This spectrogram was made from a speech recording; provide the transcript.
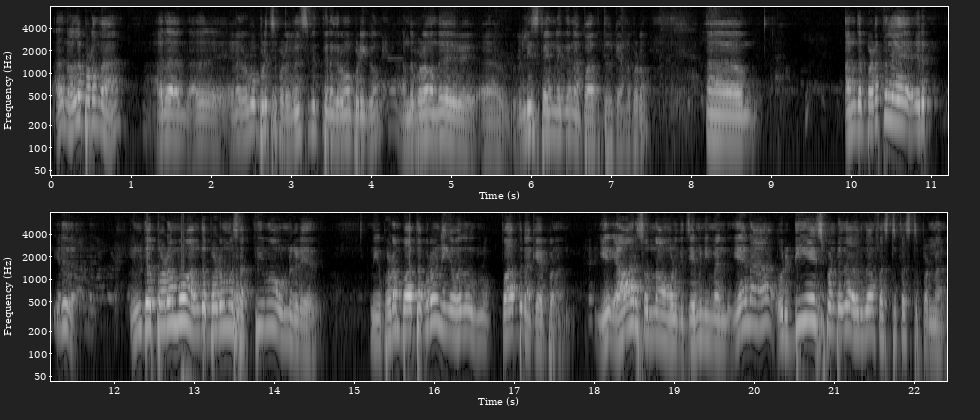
அது நல்ல படம் தான். அது அது- அது எனக்கு ரொம்ப பிடிச்ச படம். வில் ஸ்மித் எனக்கு ரொம்ப பிடிக்கும். அந்த படம் வந்து ரிலீஸ் டைம்லேருந்தே நான் பார்த்துட்டு இருக்கேன் அந்த படம். அந்த படத்தில் இருக் இல்லை இந்த படமும் அந்த படமும் சத்தியமாக ஒன்று கிடையாது. நீங்கள் படம் பார்த்தப்பறம் நீங்கள் வந்து உங்களுக்கு பார்த்து நான் கேட்பேன் நான். ஏ- யார் சொன்னா உங்களுக்கு ஜெமினி மேன் ஏன்னா ஒரு டிஏஜ் பண்ணுறது அவர் தான் ஃபஸ்ட்டு ஃபஸ்ட்டு பண்ணாங்க.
